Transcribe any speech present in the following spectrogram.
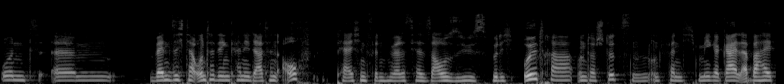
Und ähm, wenn sich da unter den Kandidaten auch Pärchen finden, wäre das ja sau süß. Würde ich ultra unterstützen und fände ich mega geil. Aber halt,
